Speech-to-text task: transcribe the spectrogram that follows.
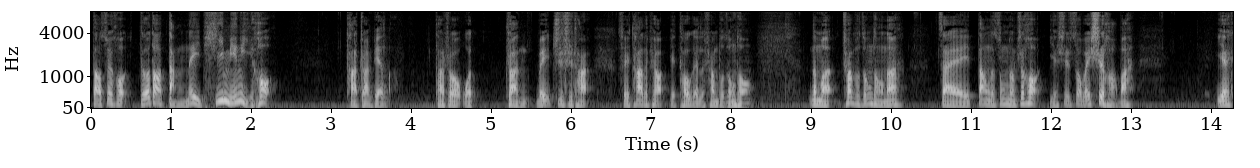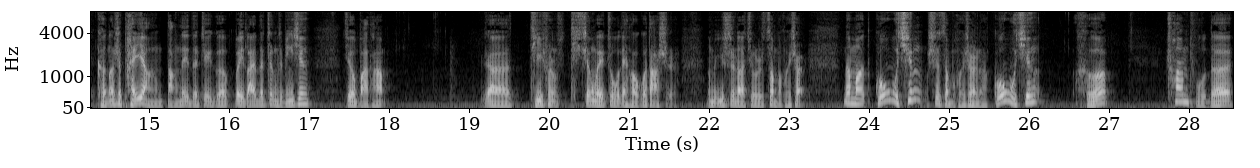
到最后得到党内提名以后，他转变了，他说我转为支持他，所以他的票也投给了川普总统。那么，川普总统呢，在当了总统之后，也是作为示好吧，也可能是培养党内的这个未来的政治明星，就把他呃提升升为驻联合国大使。那么，于是呢，就是这么回事儿。那么，国务卿是怎么回事呢？国务卿和川普的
